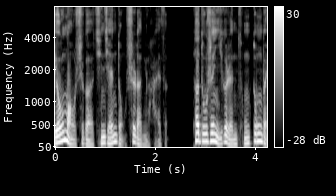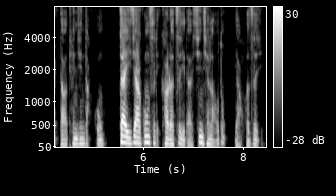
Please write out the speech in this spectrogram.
刘某是个勤俭懂事的女孩子，她独身一个人从东北到天津打工，在一家公司里靠着自己的辛勤劳动养活自己。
